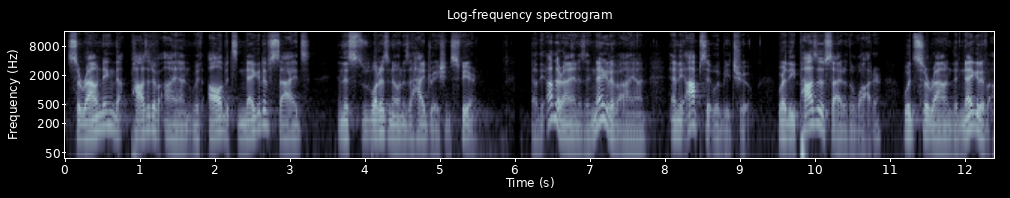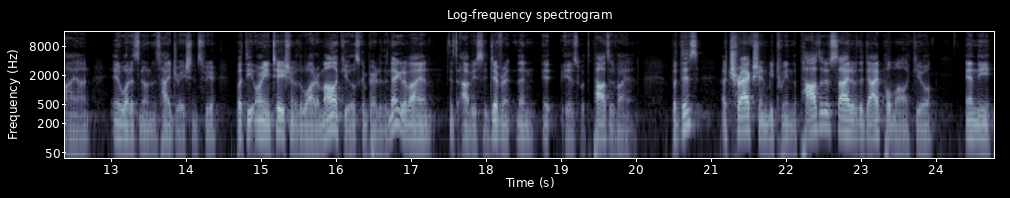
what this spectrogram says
surrounding the positive ion with all of its negative sides, and this is what is known as a hydration sphere. Now, the other ion is a negative ion, and the opposite would be true, where the positive side of the water would surround the negative ion in what is known as hydration sphere, but the orientation of the water molecules compared to the negative ion is obviously different than it is with the positive ion. But this attraction between the positive side of the dipole molecule and the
